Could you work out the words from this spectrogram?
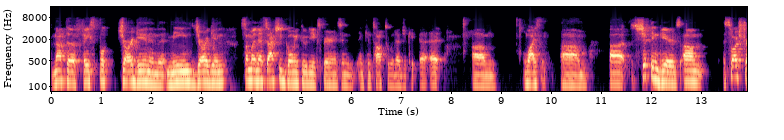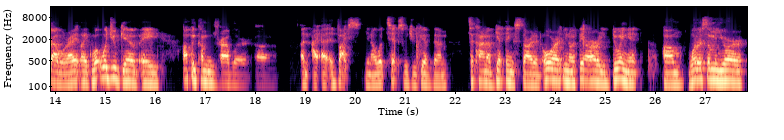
not the Facebook jargon and the meme jargon, somebody that's actually going through the experience and, and can talk to it educate uh, uh, um, wisely. Um, uh, shifting gears, um, as far as travel, right? Like, what would you give a up and coming traveler uh, an advice? You know, what tips would you give them to kind of get things started, or you know, if they are already doing it, um, what are some of your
